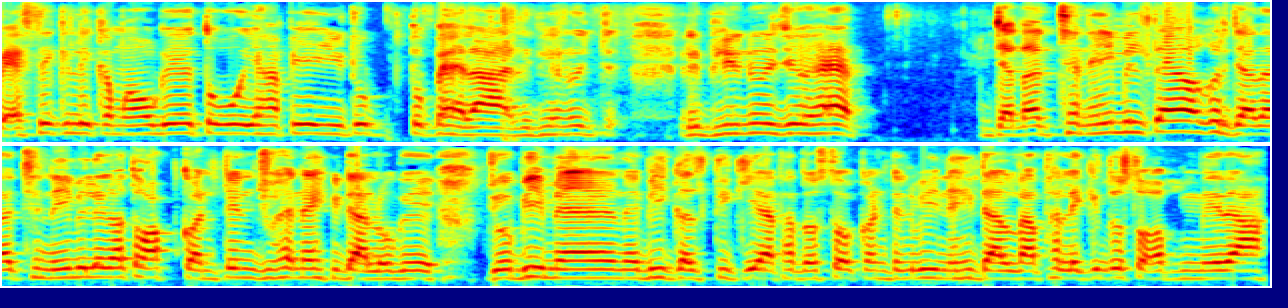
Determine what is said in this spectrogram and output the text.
पैसे के लिए कमाओगे तो यहाँ पे यूट्यूब तो पहला रिव्यू रिव्यू जो है ज़्यादा अच्छा नहीं मिलता है, अगर ज़्यादा अच्छा नहीं मिलेगा तो आप कंटेंट जो है नहीं डालोगे। जो भी मैंने भी गलती किया था दोस्तों कंटेंट भी नहीं डाल रहा था, लेकिन दोस्तों अब मेरा,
